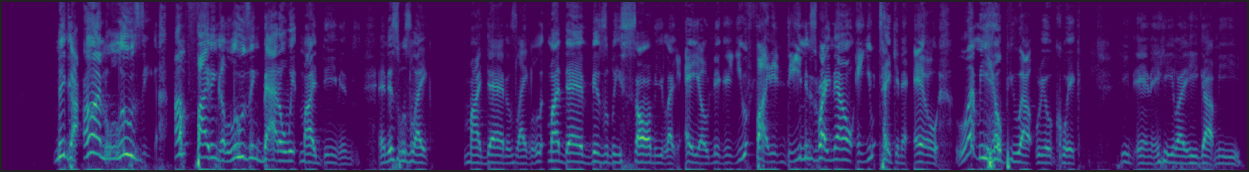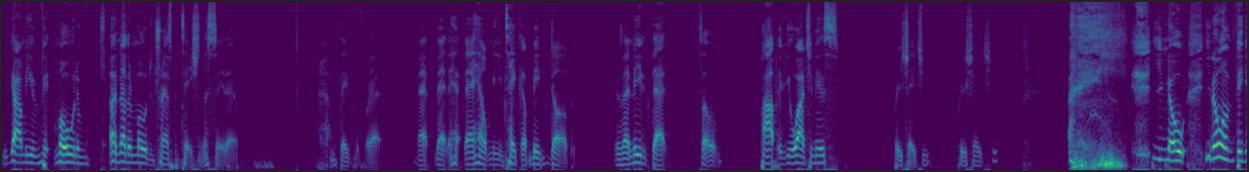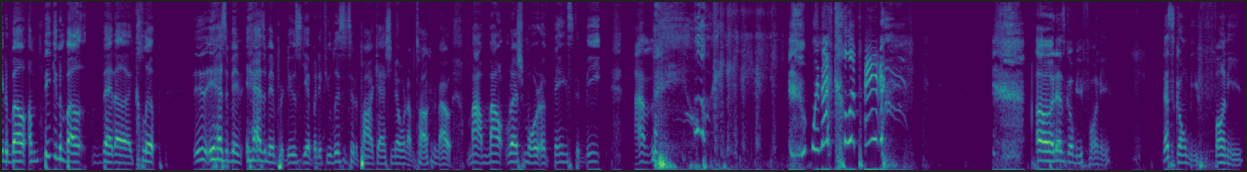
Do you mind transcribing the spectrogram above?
Nigga I'm losing. I'm fighting a losing battle with my demons. And this was like my dad is like, my dad visibly saw me like, hey, yo, nigga, you fighting demons right now and you taking an L. Let me help you out real quick. He and he like he got me he got me a mode of another mode of transportation. Let's say that. I'm thankful for that. That that that helped me take a big dub because I needed that. So, Pop, if you're watching this, appreciate you. Appreciate you. you know, you know I'm thinking about? I'm thinking about that uh clip. It, it hasn't been it hasn't been produced yet, but if you listen to the podcast, you know what I'm talking about. My Mount Rushmore of things to beat. I'm when that clip aired. oh, that's gonna be funny. That's gonna be funny.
